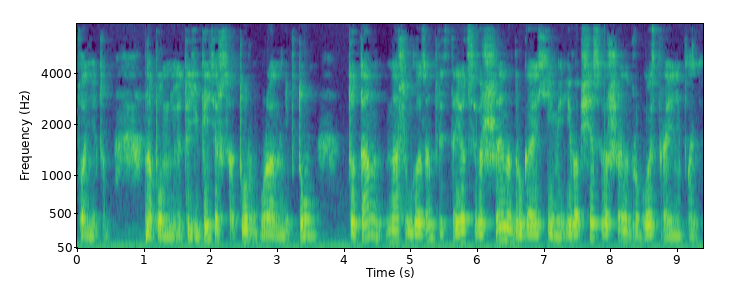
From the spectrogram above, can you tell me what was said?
планетам, напомню, это Юпитер, Сатурн, Уран, Нептун, то там нашим глазам предстает совершенно другая химия и вообще совершенно другое строение планет.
